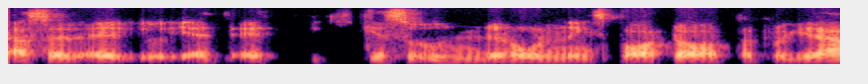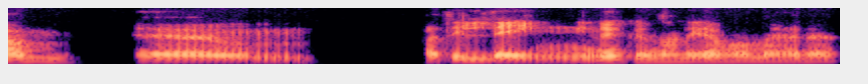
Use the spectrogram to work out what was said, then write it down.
alltså eh, ett, ett icke så underhållningsbart dataprogram, eh, att i längden kunna leva med det.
